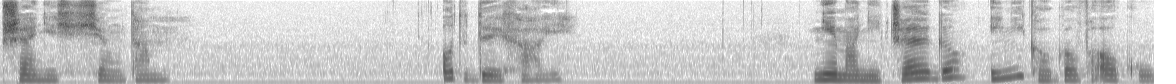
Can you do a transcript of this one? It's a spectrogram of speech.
Przenieś się tam. Oddychaj. Nie ma niczego i nikogo wokół.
